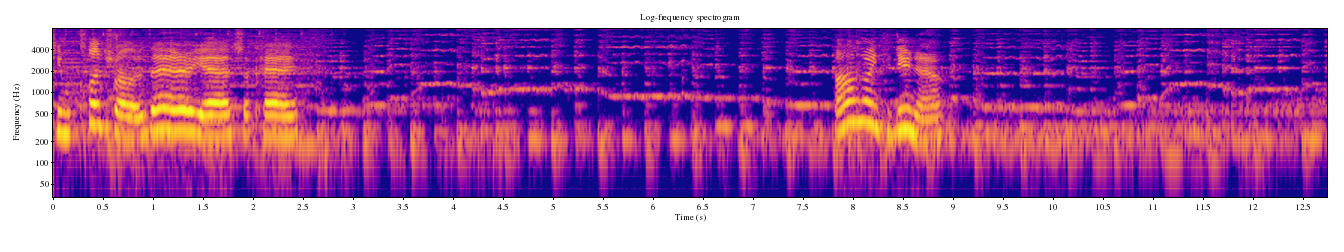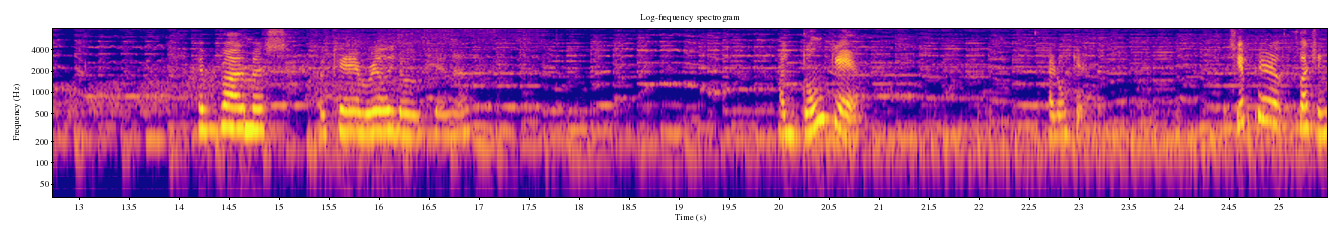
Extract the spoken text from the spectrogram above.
Team Eclipse while they're there. Yes, okay. What I'm going to do now. Hippopotamus. Okay, I really don't care now. I don't care. I don't care. Skip here, Fletchling.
